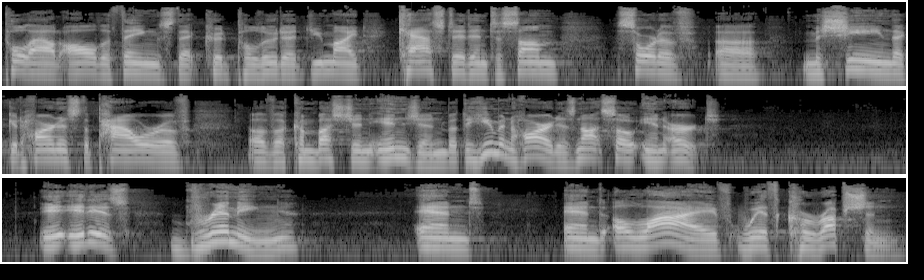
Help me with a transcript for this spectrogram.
pull out all the things that could pollute it, you might cast it into some sort of uh, machine that could harness the power of, of a combustion engine, but the human heart is not so inert. it, it is brimming and, and alive with corruption.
